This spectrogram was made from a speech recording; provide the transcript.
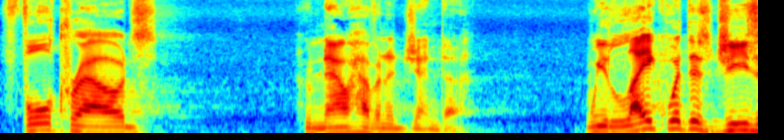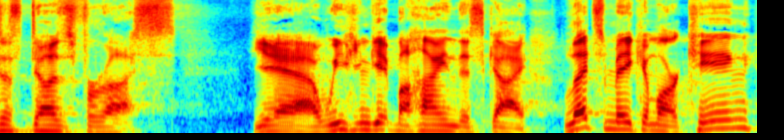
Full crowds who now have an agenda. We like what this Jesus does for us. Yeah, we can get behind this guy. Let's make him our king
